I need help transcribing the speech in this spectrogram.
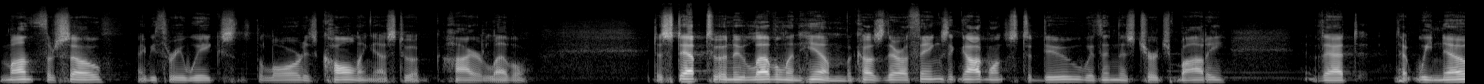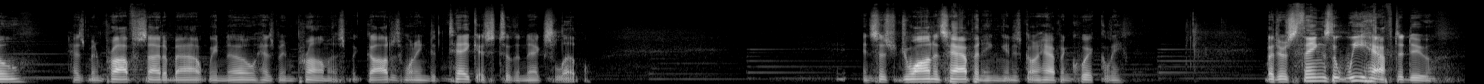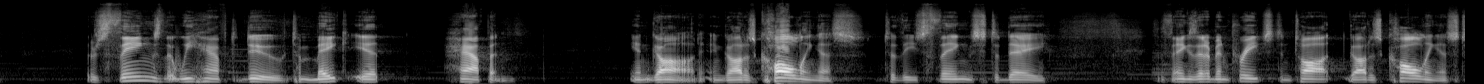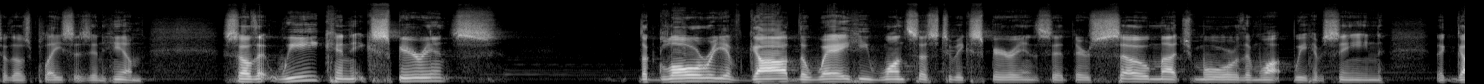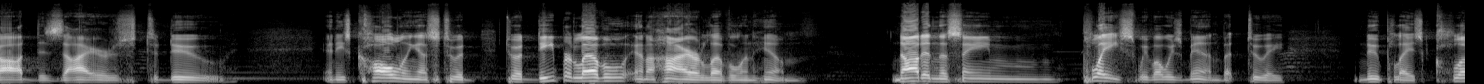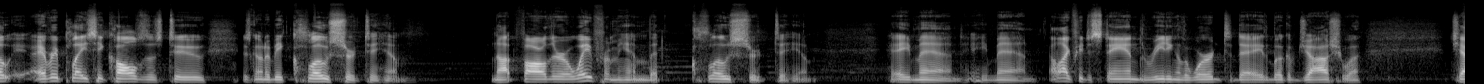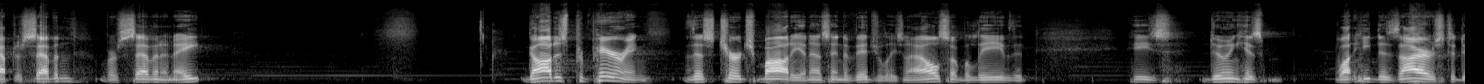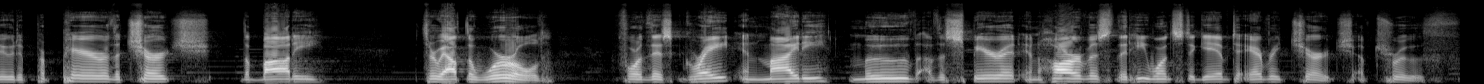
month or so, maybe three weeks, the Lord is calling us to a higher level to step to a new level in Him because there are things that God wants to do within this church body that, that we know has been prophesied about, we know has been promised, but God is wanting to take us to the next level. And Sister Joanne, it's happening and it's going to happen quickly. But there's things that we have to do. There's things that we have to do to make it happen in God. And God is calling us to these things today. The things that have been preached and taught, God is calling us to those places in Him so that we can experience the glory of God the way He wants us to experience it. There's so much more than what we have seen that God desires to do. And He's calling us to a to a deeper level and a higher level in Him. Not in the same place we've always been, but to a new place. Every place He calls us to is going to be closer to Him. Not farther away from Him, but closer to Him. Amen. Amen. I'd like for you to stand the reading of the Word today, the book of Joshua, chapter 7, verse 7 and 8. God is preparing this church body and us individuals. And I also believe that He's doing His what He desires to do to prepare the church, the body throughout the world for this great and mighty move of the Spirit and harvest that He wants to give to every church of truth.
